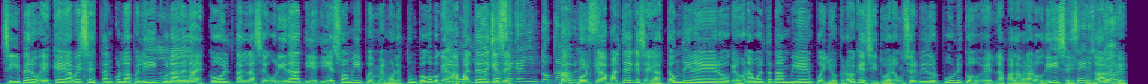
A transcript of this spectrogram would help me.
Sí, pero es que a veces están con la película de las escoltas, la seguridad, y, y eso a mí pues me molesta un poco, porque Sí, aparte de que se... se creen pa- intocables. porque aparte de que se gasta un dinero, que es una vuelta también, pues yo creo que si tú eres un servidor público, eh, la palabra lo dice, tú Servidor sabes que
